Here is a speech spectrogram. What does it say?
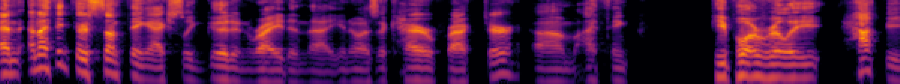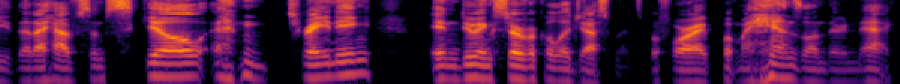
And and I think there's something actually good and right in that. You know, as a chiropractor, um, I think people are really happy that I have some skill and training in doing cervical adjustments before I put my hands on their neck.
